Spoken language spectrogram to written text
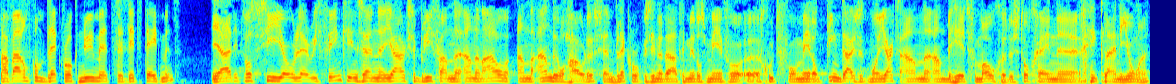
Maar waarom komt BlackRock nu met uh, dit statement? Ja, dit was CEO Larry Fink in zijn uh, jaarlijkse brief aan de, aan, de, aan de aandeelhouders. En BlackRock is inderdaad inmiddels meer voor, uh, goed voor meer dan 10.000 miljard aan, uh, aan beheerd vermogen. Dus toch geen, geen kleine jongen.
